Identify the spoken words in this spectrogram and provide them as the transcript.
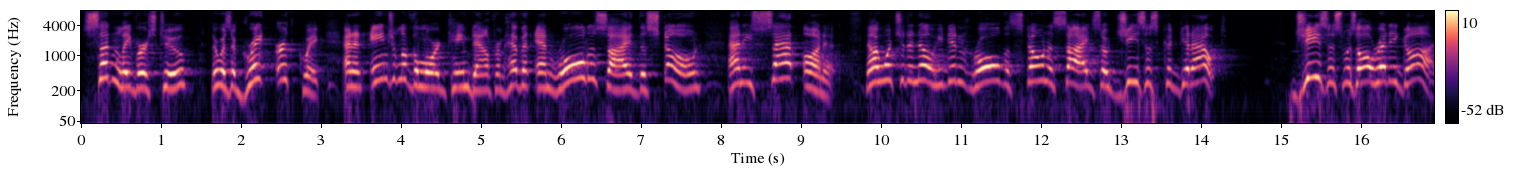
Suddenly, verse 2, there was a great earthquake, and an angel of the Lord came down from heaven and rolled aside the stone, and he sat on it. Now, I want you to know he didn't roll the stone aside so Jesus could get out. Jesus was already gone.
